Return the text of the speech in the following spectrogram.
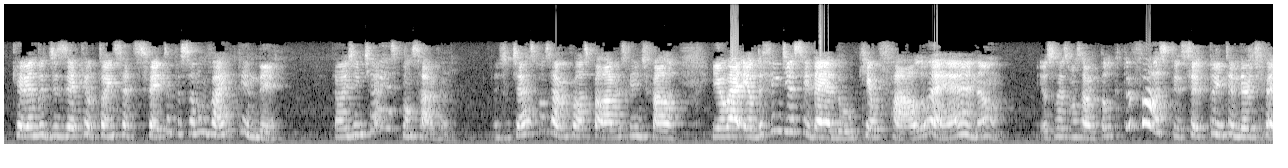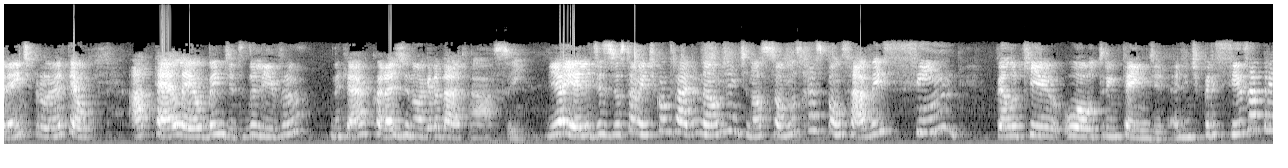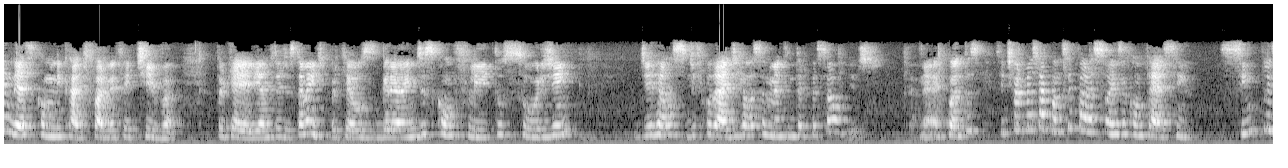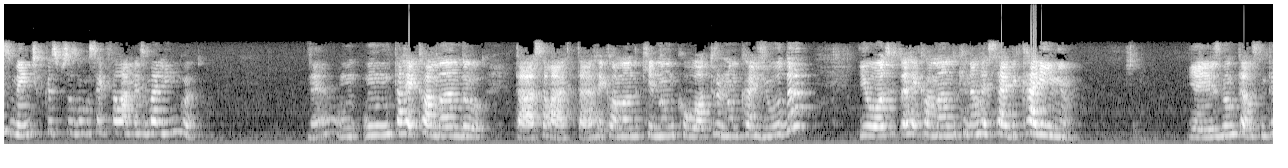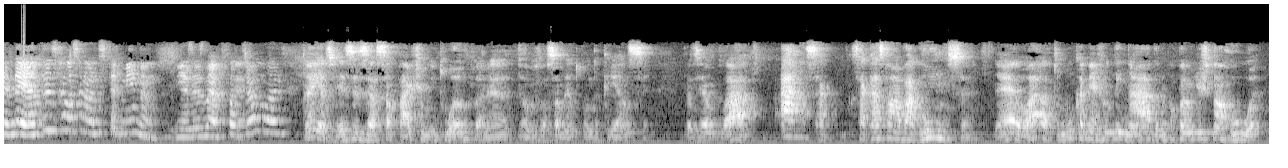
querendo dizer que eu tô insatisfeito, a pessoa não vai entender. Então a gente é responsável. A gente é responsável pelas palavras que a gente fala. E eu, eu defendi essa ideia do que eu falo é, não, eu sou responsável pelo que tu fala. Se tu, se tu entendeu diferente, o problema é teu. Até ler o bendito do livro né, que é a coragem de não agradar. Ah, sim. E aí ele diz justamente o contrário, não, gente, nós somos responsáveis sim pelo que o outro entende. A gente precisa aprender a se comunicar de forma efetiva. Porque aí ele entra justamente porque os grandes conflitos surgem de dificuldade de relacionamento interpessoal. Isso. Né? Quantos, se a gente for pensar quantas separações acontecem simplesmente porque as pessoas não conseguem falar a mesma língua. Né? Um, um tá reclamando tá, sei lá, tá reclamando que nunca o outro nunca ajuda e o outro tá reclamando que não recebe carinho. E aí eles não estão se entendendo e os relacionamentos terminam. E às vezes não é por falta é. de amor. Não, e às vezes essa parte é muito ampla, né? Tanto o relacionamento quanto a criança. Por exemplo, ah, ah essa, essa casa tá uma bagunça, né? Ou, ah, tu nunca me ajuda em nada, nunca põe um lixo na rua.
